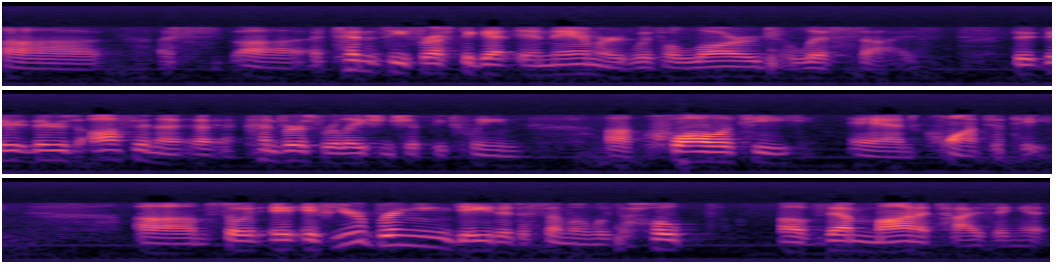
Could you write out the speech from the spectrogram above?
uh, a, uh, a, tendency for us to get enamored with a large list size. There, there's often a, a, converse relationship between uh, quality and quantity. Um, so if, if, you're bringing data to someone with the hope of them monetizing it.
